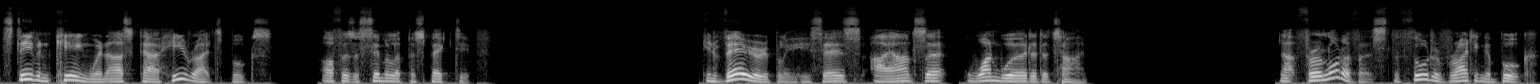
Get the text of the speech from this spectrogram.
Stephen King, when asked how he writes books, offers a similar perspective. Invariably, he says, I answer one word at a time. Now, for a lot of us, the thought of writing a book,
